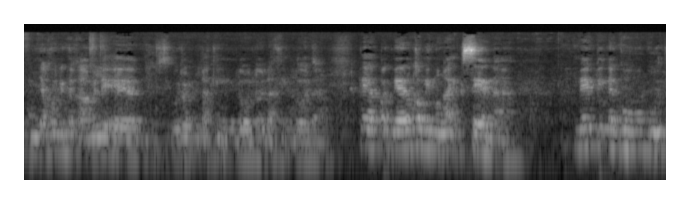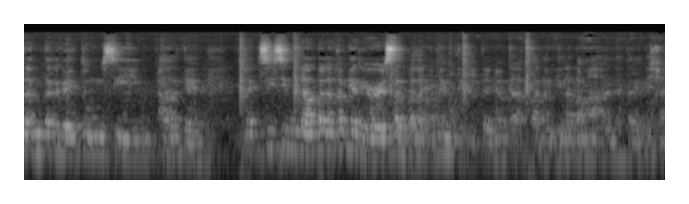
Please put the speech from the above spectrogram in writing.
kung hindi ako nagkakamali, eh, siguro laking lolo, laking lola. Kaya pag meron kami mga eksena, may pinaghuhugutan talaga itong si Alden. Nagsisimula pa lang kami, rehearsal pa lang kami, makikita niyo, parang tinatamaan na talaga siya.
